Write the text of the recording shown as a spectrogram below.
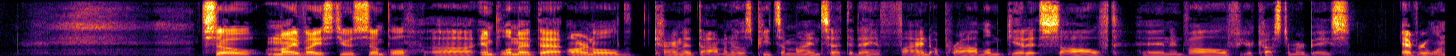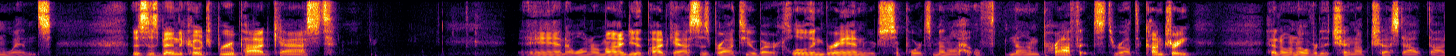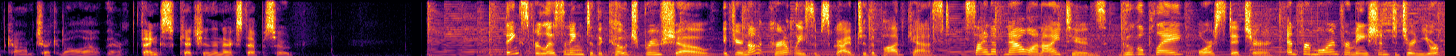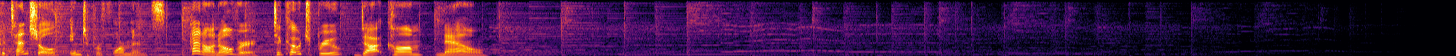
So, my advice to you is simple uh, implement that Arnold kind of Domino's pizza mindset today and find a problem, get it solved, and involve your customer base. Everyone wins. This has been the Coach Bru podcast. And I want to remind you the podcast is brought to you by our clothing brand, which supports mental health nonprofits throughout the country. Head on over to chinupchestout.com. Check it all out there. Thanks. Catch you in the next episode. Thanks for listening to the Coach Bru Show. If you're not currently subscribed to the podcast, sign up now on iTunes, Google Play, or Stitcher. And for more information to turn your potential into performance, head on over to coachbru.com now.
